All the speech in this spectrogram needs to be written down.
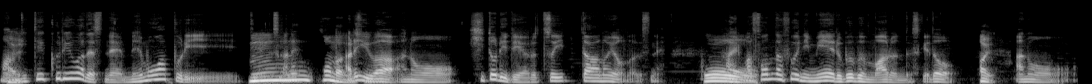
まあはい見てくれはですね、メモアプリっていうんですかね。うんそうなんですねあるい、は、あの、一人でやるツイッターのようなですね。はい。まあそんな風に見える部分もあるんですけど、はいあの、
